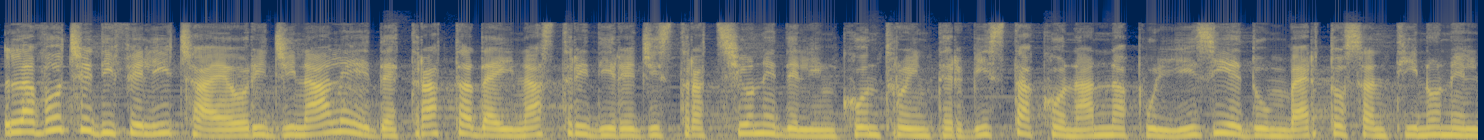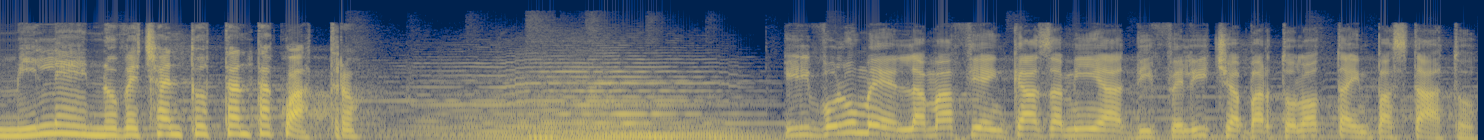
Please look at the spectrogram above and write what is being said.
La voce di Felicia è originale ed è tratta dai nastri di registrazione dell'incontro intervista con Anna Puglisi ed Umberto Santino nel 1984. Il volume La mafia in casa mia di Felicia Bartolotta Impastato,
